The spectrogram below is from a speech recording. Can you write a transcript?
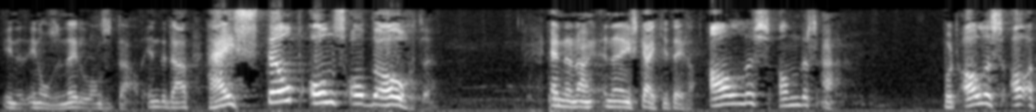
in, in onze Nederlandse taal. Inderdaad, hij stelt ons op de hoogte. En dan ineens kijk je tegen alles anders aan. Wordt alles, al,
